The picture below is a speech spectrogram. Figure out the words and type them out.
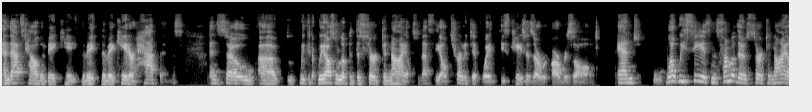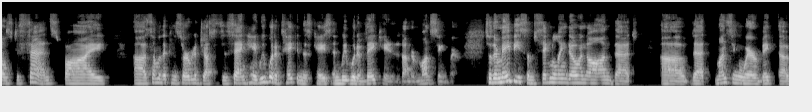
And that's how the vacate the, the vacatur happens. And so uh, we could we also looked at the cert denial. So that's the alternative way that these cases are, are resolved. And what we see is in some of those cert denials, dissents by uh, some of the conservative justices saying, hey, we would have taken this case and we would have vacated it under Munsingwear. So there may be some signaling going on that uh, that Munsingwear vac- uh,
